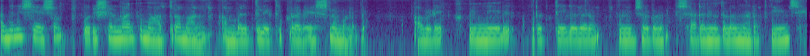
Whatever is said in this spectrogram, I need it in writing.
അതിനുശേഷം പുരുഷന്മാർക്ക് മാത്രമാണ് അമ്പലത്തിലേക്ക് പ്രവേശനമുള്ളത്. അവിടെ പിന്നീട് പ്രത്യേകതരം പൂജകളും ചടങ്ങുകളും നടക്കുകയും ചെയ്യും.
